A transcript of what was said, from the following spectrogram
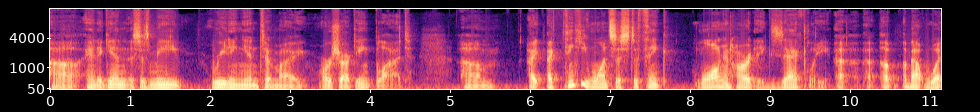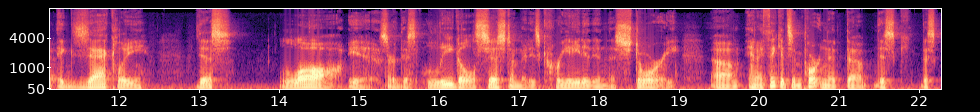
Uh, and again, this is me reading into my Rorschach ink blot. Um, I, I think he wants us to think long and hard exactly uh, uh, about what exactly this law is or this legal system that is created in this story. Um, and I think it's important that uh, this this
